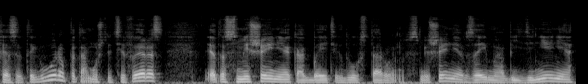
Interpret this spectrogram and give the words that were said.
хесет и гвура, потому что Тиферес – это смешение как бы этих двух сторон, смешение, взаимообъединение,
